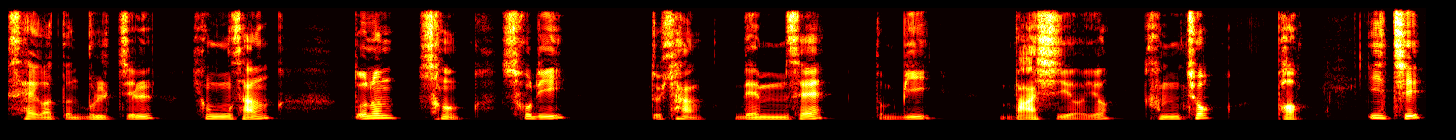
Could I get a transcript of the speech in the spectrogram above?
색 어떤 물질, 형상 또는 성, 소리, 또 향, 냄새, 또 미, 맛이어요. 감촉, 법, 이치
